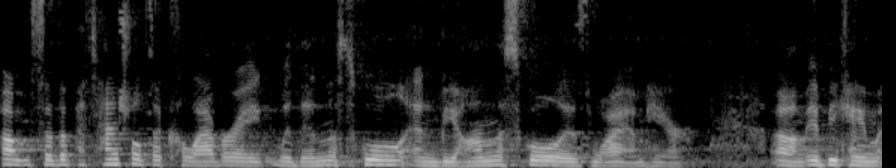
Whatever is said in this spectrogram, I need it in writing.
Um, so the potential to collaborate within the school and beyond the school is why I'm here. Um, it became,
